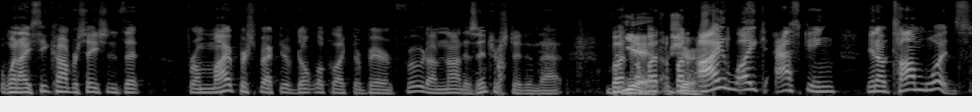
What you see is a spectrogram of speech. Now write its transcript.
when i see conversations that from my perspective don't look like they're bearing fruit i'm not as interested in that but Yeah, but for but i like asking you know tom woods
